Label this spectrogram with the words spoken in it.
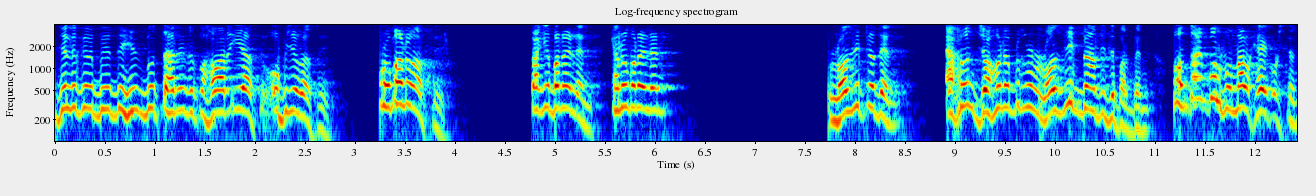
যে লোকের বিরুদ্ধে হিজবুত তাহারির হওয়ার ই আছে, অভিযোগ আছে, প্রমাণও আছে, তাকে বানাইলেন। কেন বানাইলেন? লজিকটা দেন। এখন যখন আপনি কোনো লজিক না দিতে পারবেন, তখন তো আমি বলব, মাল খেয়ে করছেন।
